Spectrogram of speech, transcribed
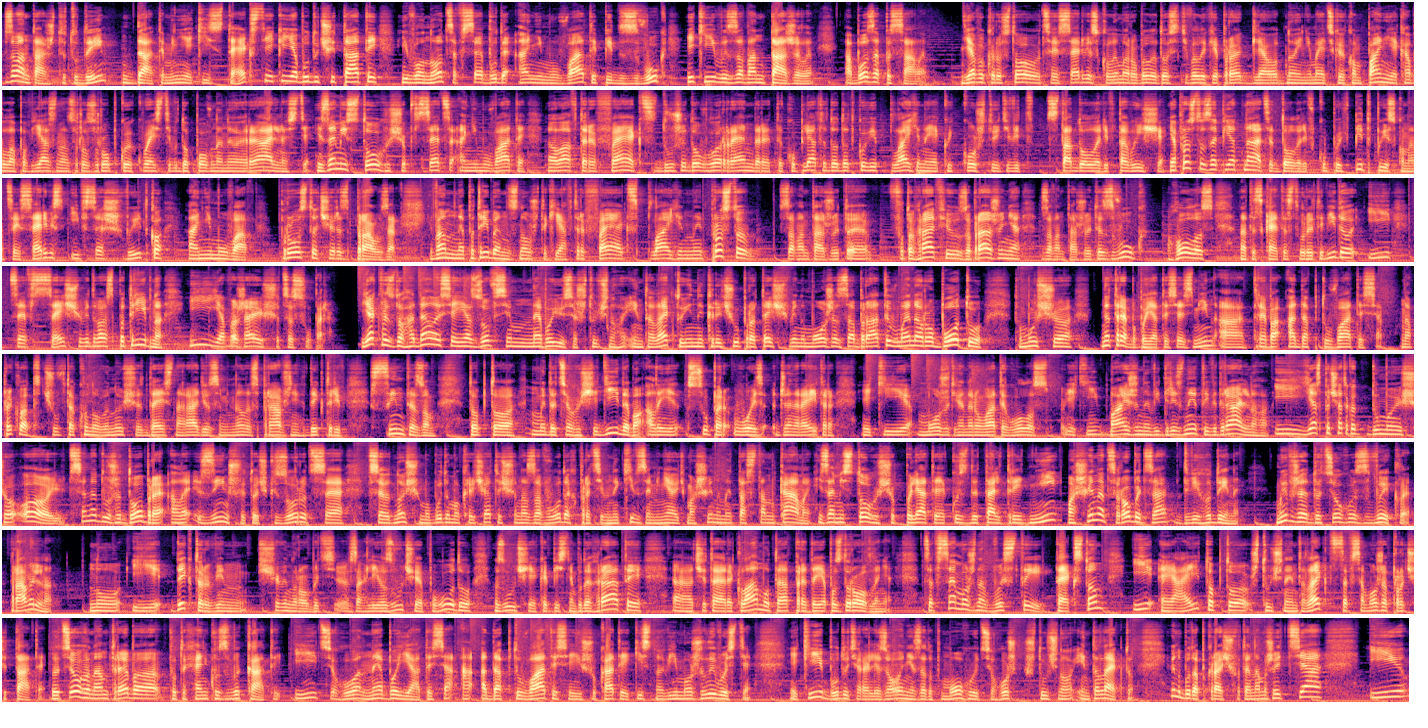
завантажити туди, дати мені якийсь текст, який я буду читати, і воно це все буде анімувати під звук, який ви завантажили або записали. Я використовував цей сервіс, коли ми робили досить великий проект для одної німецької компанії, яка була пов'язана з розробкою квестів доповненої реальності. І замість того, щоб все це анімувати в After Effects, дуже довго рендерити, купляти додаткові плагіни, які коштують від 100 доларів та вище, я просто за 15 доларів купив підписку на цей сервіс і все швидко анімував. Просто через браузер. І вам не потрібен знову ж таки After Effects, плагіни. Просто завантажуєте фотографію, зображення, завантажуєте звук, голос, натискаєте створити відео, і це все, що від вас потрібно. І я вважаю, що це супер. Як ви здогадалися, я зовсім не боюся штучного інтелекту і не кричу про те, що він може забрати в мене роботу, тому що не треба боятися змін, а треба адаптуватися. Наприклад, чув таку новину, що десь на радіо замінили справжніх дикторів синтезом. Тобто ми до цього ще дійдемо, але є супер voice generator, які можуть генерувати голос, який майже не відрізнити від реального. І я спочатку думаю, що ой, це не дуже добре, але з іншої точки зору, це все одно, що ми будемо кричати, що на заводах працівників заміняють машинами та станками. І замість того, щоб пиляти якусь деталь 3 дні, машина це робить за 2 години. Ми вже до цього звикли, правильно? Ну і диктор він що він робить? Взагалі озвучує погоду, озвучує, яка пісня буде грати, е, читає рекламу та передає поздоровлення. Це все можна ввести текстом, і AI, тобто штучний інтелект, це все може прочитати. До цього нам треба потихеньку звикати і цього не боятися, а адаптуватися і шукати якісь нові можливості, які будуть реалізовані за допомогою цього ж штучного інтелекту. Він буде покращувати нам життя і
